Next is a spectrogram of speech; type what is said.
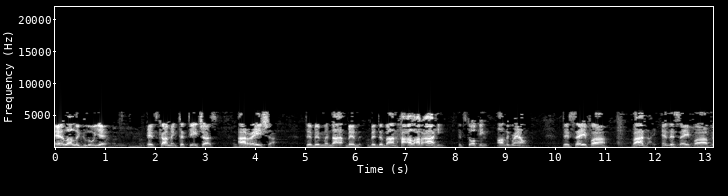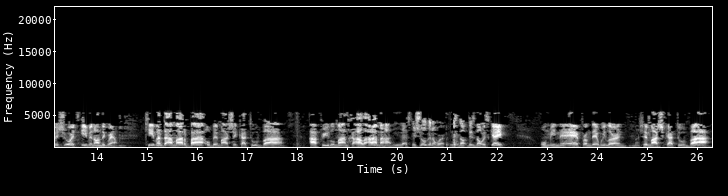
Ela legluye. It's coming to teach us Mm-hmm. areisha bedeman ha'al arahi. It's talking on the ground. The seifa vadai. In the seifa, for sure, it's even on the ground. Kivan da'amar ba ubema shekatuv ba afilu man ha'al aramahani. That's for sure going to work. There's no, there's no escape. Umine, from there we learn shemashkatuv ba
